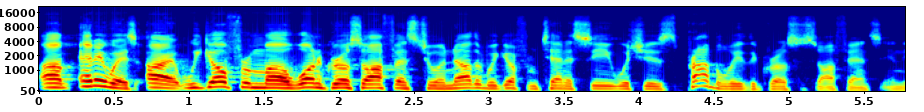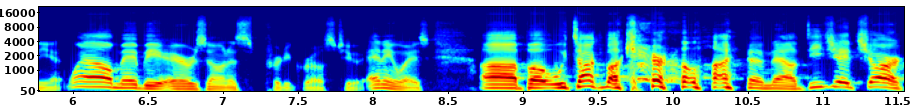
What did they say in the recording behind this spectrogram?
Um, anyways, all right, we go from uh, one gross offense to another. We go from Tennessee, which is probably the grossest offense in the end. well, maybe Arizona's pretty gross too. Anyways, uh, but we talk about Carolina now. DJ Chark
